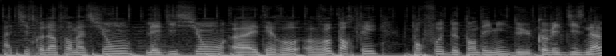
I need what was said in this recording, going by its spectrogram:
à titre d'information, l'édition a été re- reportée pour faute de pandémie du Covid-19.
